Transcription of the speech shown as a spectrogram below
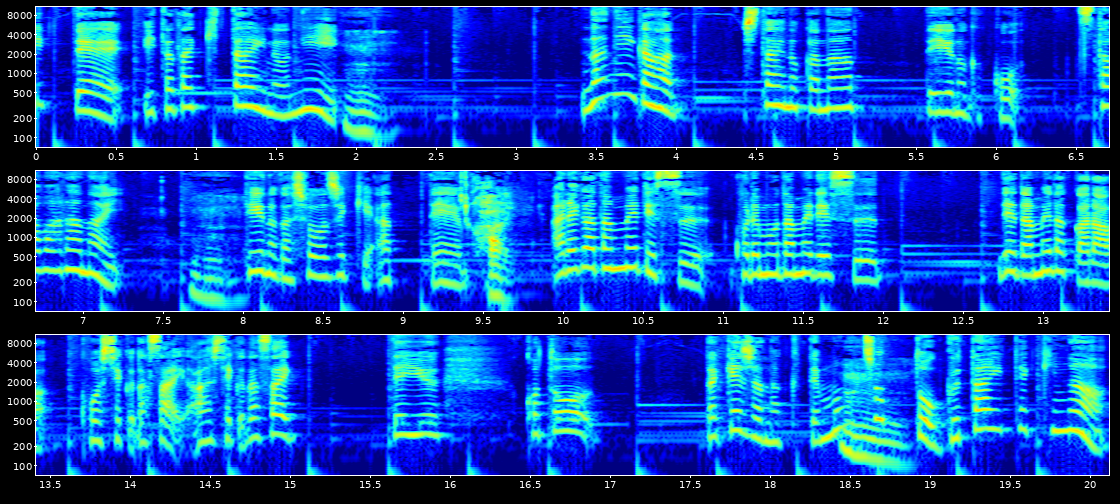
いていただきたいのに、うん。何がしたいのかなっていうのがこう伝わらないうん。っていうのが正直あってはい。あれがダメです。これもダメです。でダメだからこうしてください。ああしてください。っていうことだけじゃなくてもうちょっと具体的な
